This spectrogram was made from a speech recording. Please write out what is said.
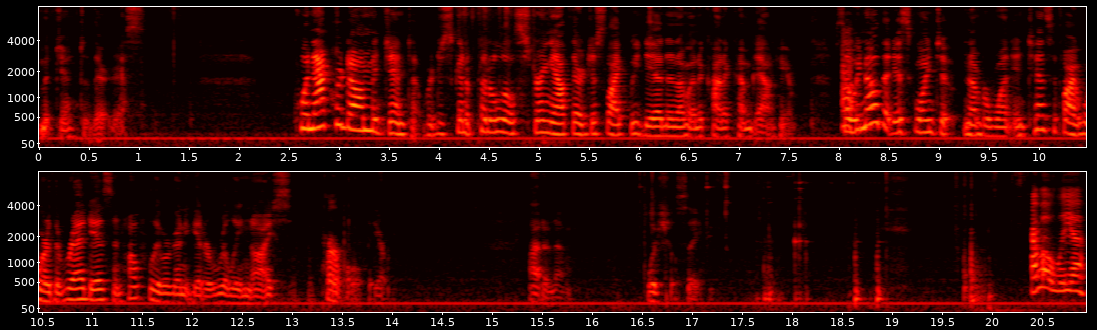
magenta? There it is. Quinacridone magenta. We're just going to put a little string out there just like we did, and I'm going to kind of come down here. So Oh. we know that it's going to, number one, intensify where the red is, and hopefully we're going to get a really nice Purple. here. I don't know. We shall see. Hello, Leah.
